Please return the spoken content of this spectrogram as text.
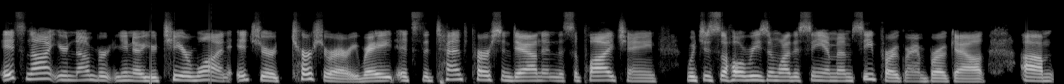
it's not your number, you know, your tier one, it's your tertiary, right? It's the 10th person down in the supply chain, which is the whole reason why the CMMC program broke out. Um,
